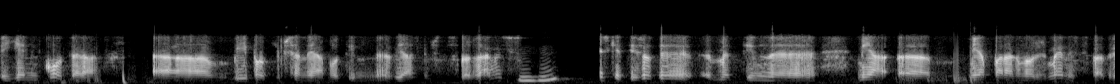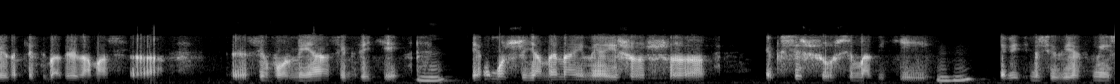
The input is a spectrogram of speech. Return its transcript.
ε, γενικότερα ε, ή προκύψανε από την διάσκεψη της Λοζάνης και σχετίζονται με την, ε, μια, ε, μια παραγνωρισμένη στην πατρίδα και στην πατρίδα μας ε, συμφωνία, συνθήκη. Ναι. Και όμως για μένα είναι ίσως ε, εξίσου σημαντική mm-hmm. ρύθμιση διεθνής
